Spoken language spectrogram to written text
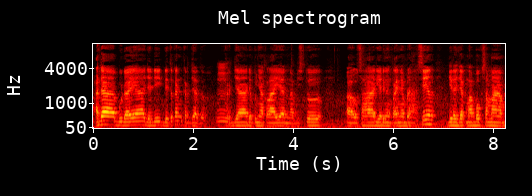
Ada budaya jadi dia tuh kan kerja tuh Hmm. kerja dia punya klien habis itu uh, usaha dia dengan kliennya berhasil dia diajak mabok sama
